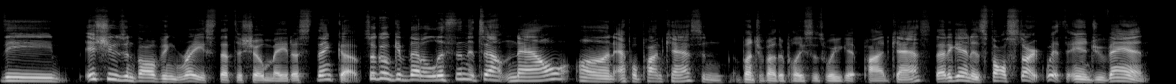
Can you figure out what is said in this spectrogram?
the issues involving race that the show made us think of. So go give that a listen. It's out now on Apple Podcasts and a bunch of other places where you get podcasts. That again is False Start with Andrew Van.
